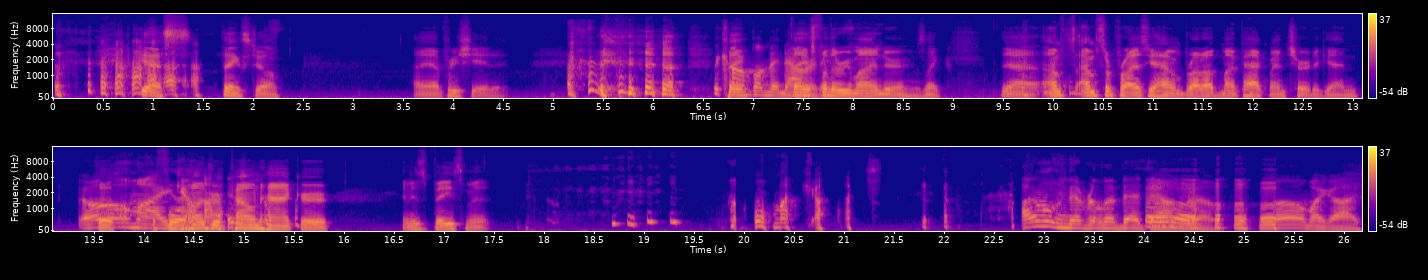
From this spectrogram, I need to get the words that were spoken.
yes, thanks, Joe. I appreciate it. The compliment now. Thanks for the reminder. It's like, yeah, I'm I'm surprised you haven't brought up my Pac-Man shirt again. The, Oh my the 400 god. pound hacker in his basement. Oh my gosh. I will never live that down, bro. Oh my gosh.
